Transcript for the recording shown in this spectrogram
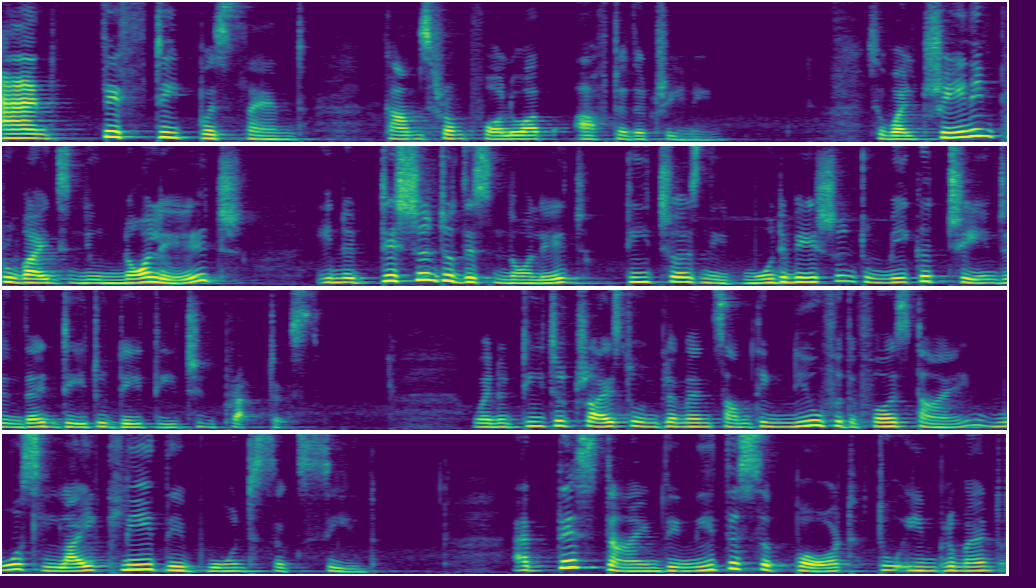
and 50% comes from follow-up after the training. So while training provides new knowledge, in addition to this knowledge, teachers need motivation to make a change in their day-to-day -day teaching practice. When a teacher tries to implement something new for the first time, most likely they won't succeed. At this time, they need the support to implement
